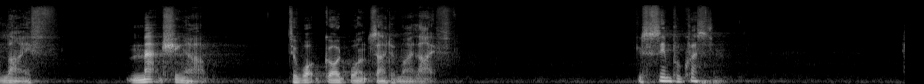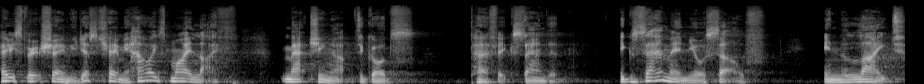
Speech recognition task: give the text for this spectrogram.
life matching up to what God wants out of my life? It's a simple question. Holy Spirit, show me, just show me, how is my life matching up to God's perfect standard? Examine yourself in the light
